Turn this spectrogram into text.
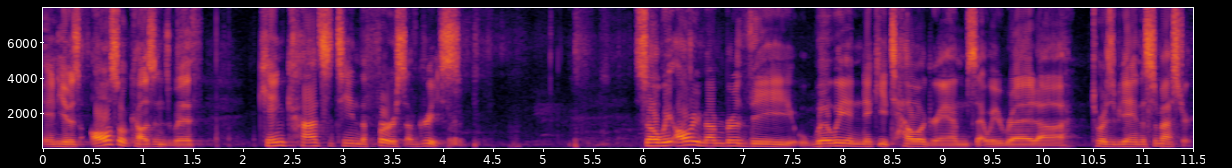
and he was also cousins with King Constantine I of Greece. So we all remember the Willie and Nikki telegrams that we read uh, towards the beginning of the semester.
